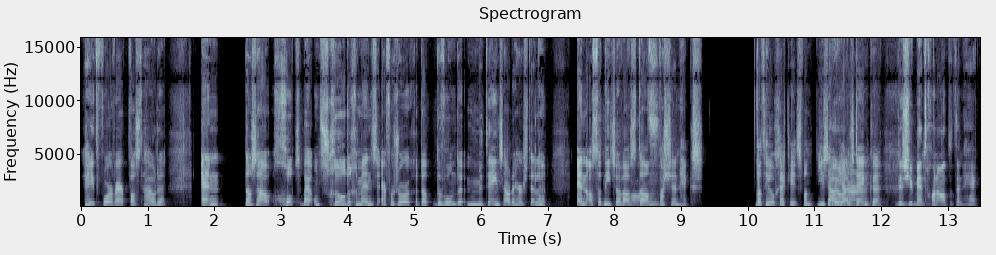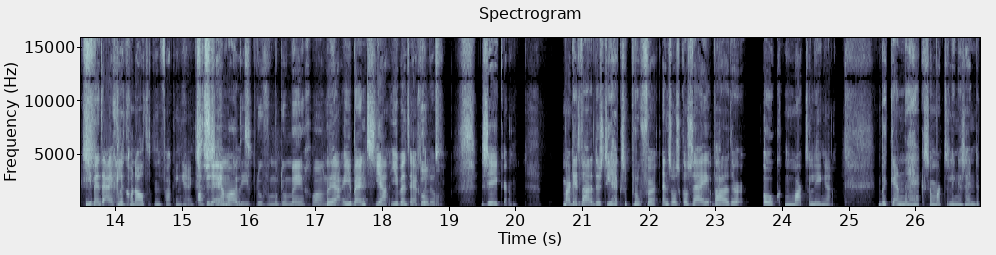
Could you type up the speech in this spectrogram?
heet voorwerp vasthouden. En dan zou God bij onschuldige mensen ervoor zorgen... dat de wonden meteen zouden herstellen. En als dat niet zo was, Wat? dan was je een heks. Wat heel gek is, want je zou juist denken... Dus je bent gewoon altijd een heks. Je bent eigenlijk gewoon altijd een fucking heks. Als je eenmaal die proeven moet doen, ben je gewoon... Ja, je bent, ja, je bent echt een lul. Zeker. Maar dit waren dus die heksenproeven. En zoals ik al zei, waren er ook martelingen. Bekende heksenmartelingen zijn de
